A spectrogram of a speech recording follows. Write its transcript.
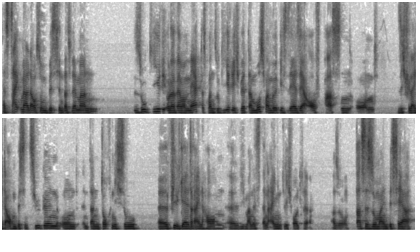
es zeigt mir halt auch so ein bisschen, dass wenn man so gierig oder wenn man merkt, dass man so gierig wird, dann muss man wirklich sehr, sehr aufpassen und sich vielleicht auch ein bisschen zügeln und dann doch nicht so äh, viel Geld reinhauen, äh, wie man es denn eigentlich wollte. Also das ist so mein bisher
